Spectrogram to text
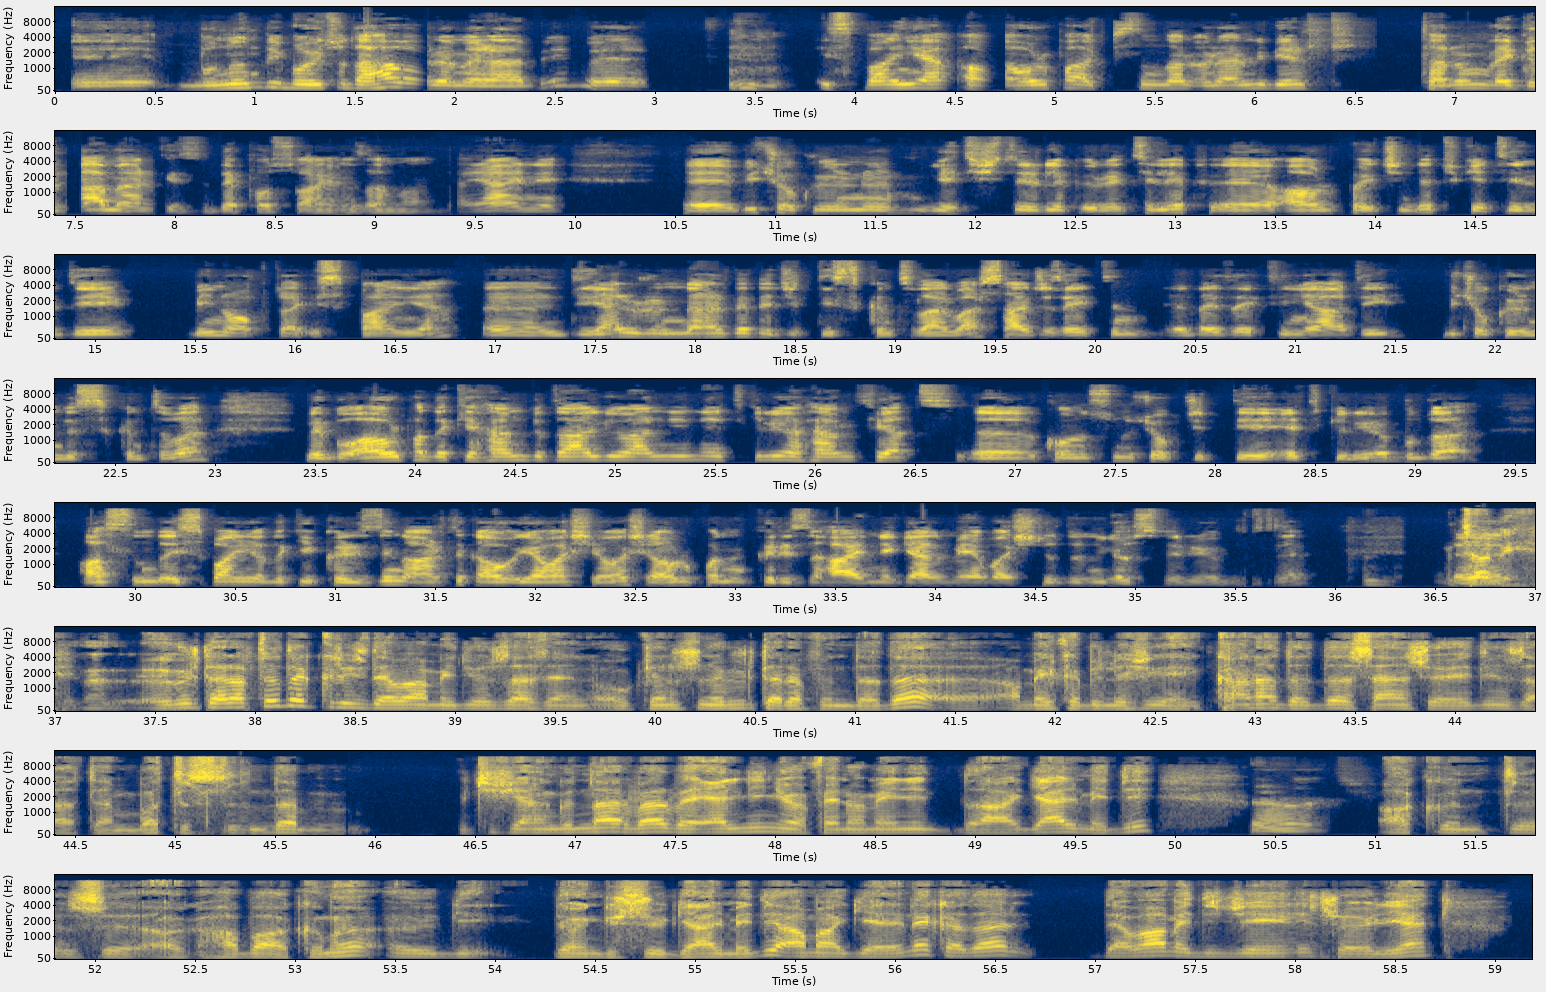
Ee, bunun bir boyutu daha var Ömer abi ve İspanya Avrupa açısından önemli bir tarım ve gıda merkezi deposu aynı zamanda. Yani e, birçok ürünün yetiştirilip üretilip e, Avrupa içinde tüketildiği bir nokta İspanya. E, diğer ürünlerde de ciddi sıkıntılar var. Sadece zeytin ve zeytinyağı değil birçok üründe sıkıntı var. Ve bu Avrupa'daki hem gıda güvenliğini etkiliyor hem fiyat e, konusunu çok ciddi etkiliyor. Bu da aslında İspanya'daki krizin artık yavaş yavaş Avrupa'nın krizi haline gelmeye başladığını gösteriyor bize. Tabii. Ee, öbür tarafta da kriz devam ediyor zaten. Okyanusun öbür tarafında da e, Amerika Birleşik Kanada'da sen söyledin zaten batısında müthiş yangınlar var ve El Niño fenomeni daha gelmedi. Evet akıntısı, hava akımı e, döngüsü gelmedi ama gelene kadar devam edeceğini söyleyen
